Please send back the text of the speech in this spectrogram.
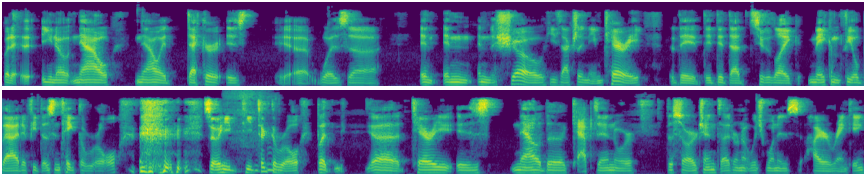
But it, you know now now it Decker is uh, was uh, in in in the show he's actually named Terry. They they did that to like make him feel bad if he doesn't take the role. so he he took the role, but uh, Terry is now the captain or the sergeant. I don't know which one is higher ranking.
